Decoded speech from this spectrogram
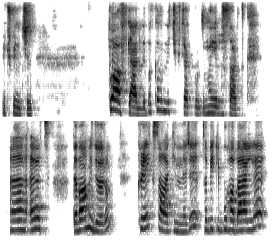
üç gün için? Tuhaf geldi. Bakalım ne çıkacak buradan. Hayırlısı artık. Ee, evet. Devam ediyorum. Craig sakinleri tabii ki bu haberle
